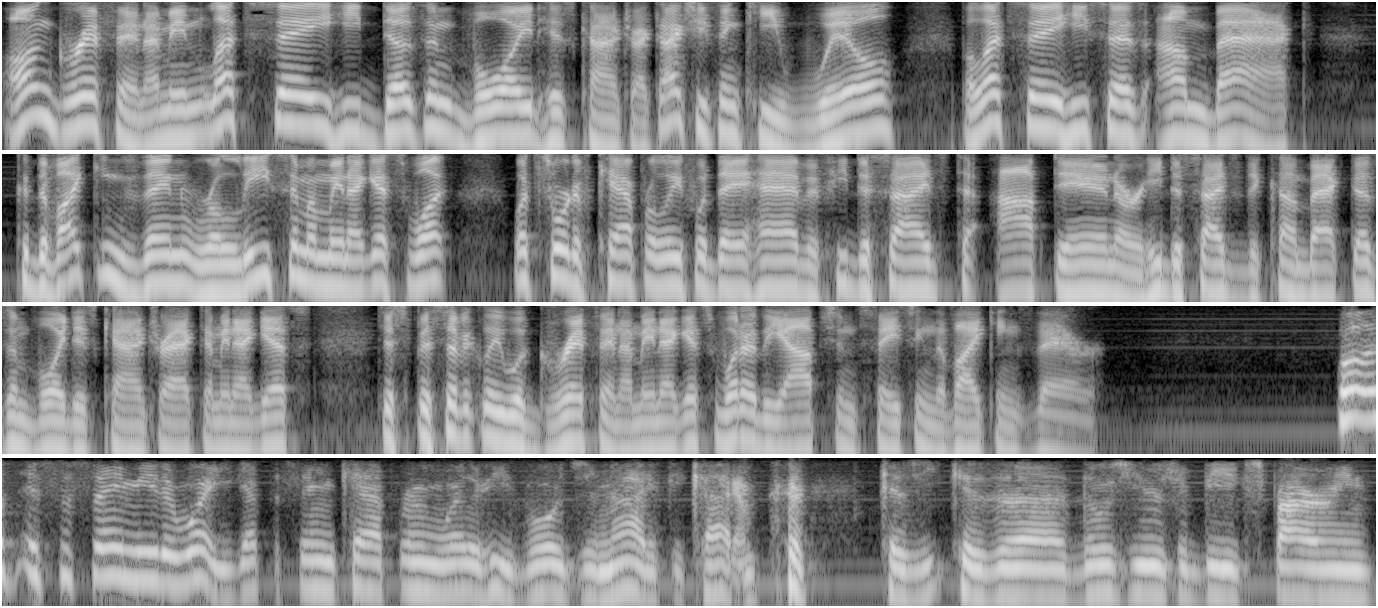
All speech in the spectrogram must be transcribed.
On Griffen, I mean, let's say he doesn't void his contract. I actually think he will, but let's say he says, I'm back. Could the Vikings then release him? I mean, I guess what, what sort of cap relief would they have if he decides to opt in or he decides to come back, doesn't void his contract? I mean, I guess just specifically with Griffen, I mean, I guess what are the options facing the Vikings there? Well, it's the same either way. You got the same cap room whether he voids or not if you cut him. because because uh, those years would be expiring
